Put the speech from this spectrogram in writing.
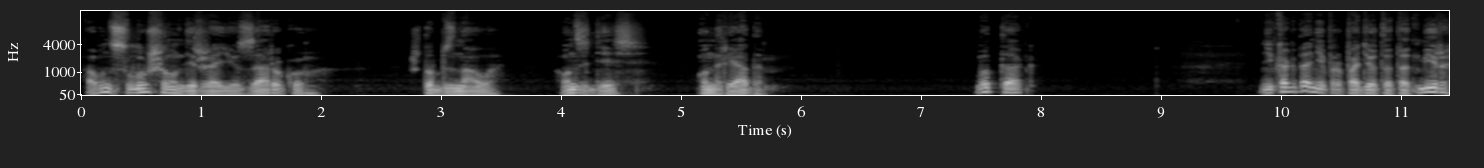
А он слушал, держа ее за руку, чтоб знала, он здесь, он рядом. Вот так. Никогда не пропадет этот мир,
